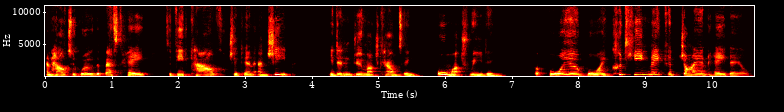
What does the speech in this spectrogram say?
and how to grow the best hay to feed cows, chicken, and sheep. He didn't do much counting or much reading, but boy oh boy, could he make a giant hay bale.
